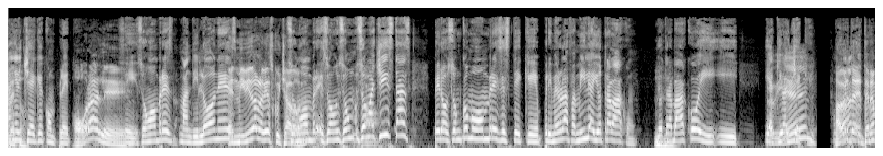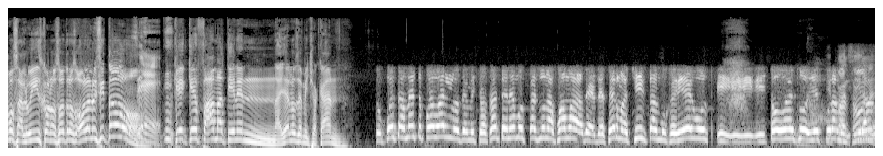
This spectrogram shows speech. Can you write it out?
completo. el cheque completo. Órale. Sí, son hombres mandilones. En mi vida lo había escuchado. son ¿eh? hombres, son, son, son machistas, pero son como hombres este que primero la familia, yo trabajo. Yo trabajo y, y, y aquí va el cheque. A ver, te- tenemos a Luis con nosotros. Hola, Luisito. Sí. ¿Qué, qué fama tienen allá los de Michoacán? Supuestamente, pues, vale, los de Michoacán tenemos casi una fama de, de ser machistas, mujeriegos y, y- y todo eso, y es pura mentira.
